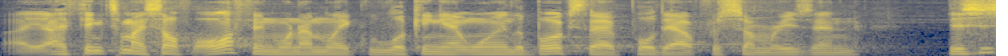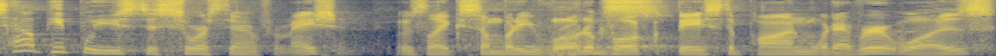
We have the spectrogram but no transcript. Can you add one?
I, I think to myself often when I'm like looking at one of the books that I pulled out for some reason, this is how people used to source their information. It was like somebody wrote a book based upon whatever it was.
